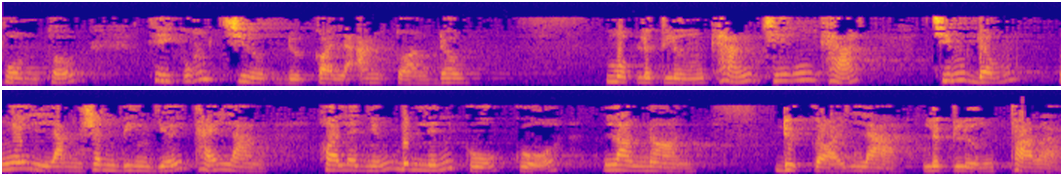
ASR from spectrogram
phôn thốt thì cũng chưa được coi là an toàn đâu. Một lực lượng kháng chiến khác chiếm đóng ngay làng ranh biên giới Thái Lan, họ là những binh lính cũ của Lanon, được gọi là lực lượng Para.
